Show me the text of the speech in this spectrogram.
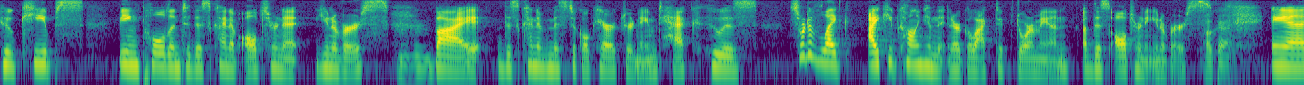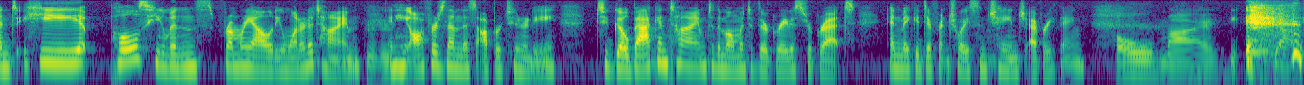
who keeps being pulled into this kind of alternate universe Mm-hmm. by this kind of mystical character named Heck, who is sort of like I keep calling him the intergalactic doorman of this alternate universe. Okay. And he pulls humans from reality one at a time, Mm-hmm. and he offers them this opportunity to go back in time to the moment of their greatest regret and make a different choice and change everything. Oh my god. Okay.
